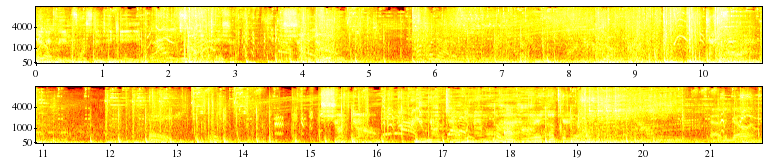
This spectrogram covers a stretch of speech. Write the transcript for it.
Unit reinforcement engaged. Salutation. Shut down. Shut down. Do not tell the. I'm Huckleberry. How's it going?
